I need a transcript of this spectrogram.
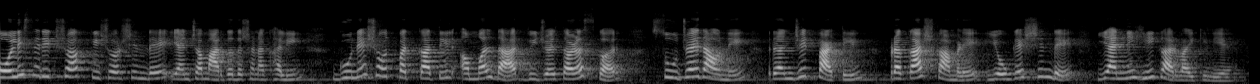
पोलीस निरीक्षक किशोर शिंदे यांच्या मार्गदर्शनाखाली गुन्हे शोध पथकातील अंमलदार विजय तळसकर सुजय दावणे रणजित पाटील प्रकाश कांबळे योगेश शिंदे यांनी ही कारवाई केली आहे.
